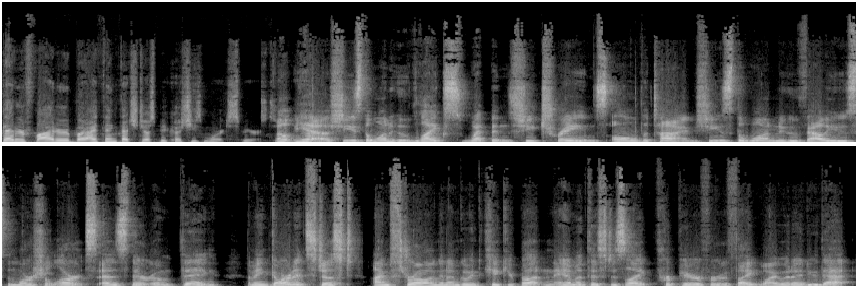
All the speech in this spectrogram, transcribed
Better fighter, but I think that's just because she's more experienced. Oh yeah, she's the one who likes weapons. She trains all the time. She's the one who values the martial arts as their own thing. I mean, Garnet's just I'm strong and I'm going to kick your butt, and Amethyst is like prepare for a fight. Why would I do that?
